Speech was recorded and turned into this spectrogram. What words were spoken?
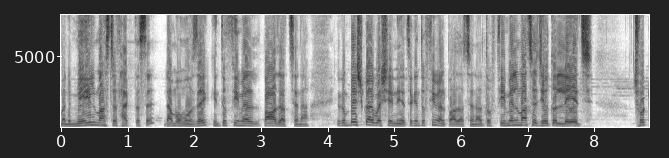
মানে মেইল মাছটা থাকতেছে, ডামো মোজাই, কিন্তু ফিমেল পাওয়া যাচ্ছে না। এরকম বেশ কয়েকবার সে নিয়েছে, কিন্তু ফিমেল পাওয়া যাচ্ছে না। তো ফিমেল মাছের যেহেতু লেজ ছোট,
